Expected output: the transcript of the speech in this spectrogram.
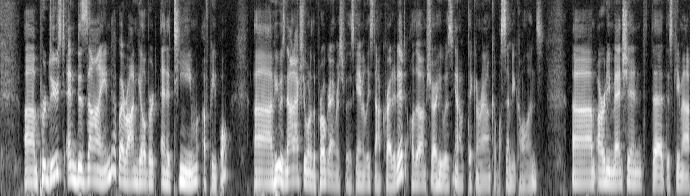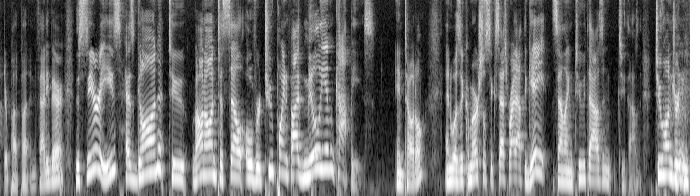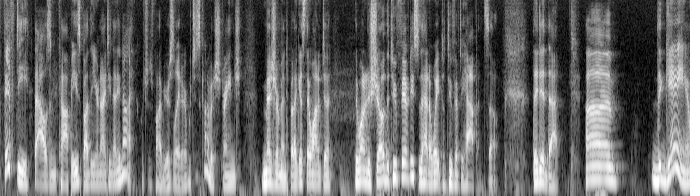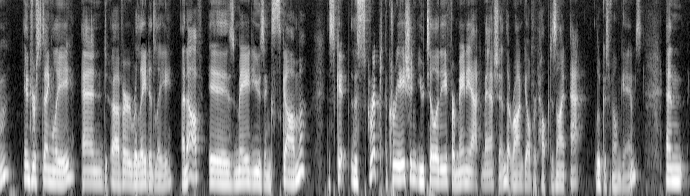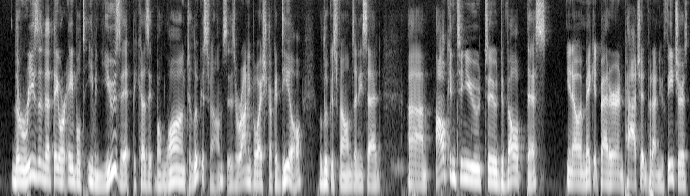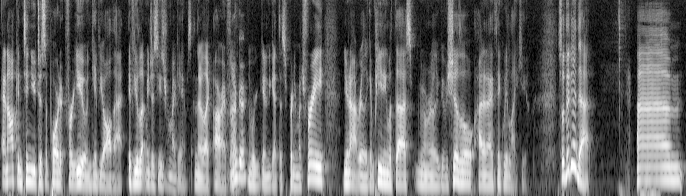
Um, produced and designed by Ron Gilbert and a team of people. Uh, he was not actually one of the programmers for this game, at least not credited, although I'm sure he was, you know, dicking around a couple semicolons. Um, already mentioned that this came after Putt Putt and Fatty Bear. The series has gone to gone on to sell over 2.5 million copies in total and was a commercial success right out the gate, selling 2,000, 2,000, 250,000 copies by the year 1999, which was five years later, which is kind of a strange measurement, but I guess they wanted to they wanted to show the 250, so they had to wait till 250 happened. So they did that. Um, the game, interestingly and uh, very relatedly enough, is made using SCUMM, the, skip, the script creation utility for Maniac Mansion that Ron Gilbert helped design at Lucasfilm Games. And the reason that they were able to even use it because it belonged to Lucasfilms is Ronnie Boy struck a deal with Lucasfilms and he said, um, I'll continue to develop this, you know, and make it better and patch it and put out new features, and I'll continue to support it for you and give you all that if you let me just use it for my games. And they're like, all right, fine. Okay. We're going to get this pretty much free. You're not really competing with us. We don't really give a shizzle, and I think we like you. So they did that. Um,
